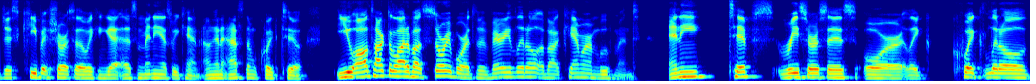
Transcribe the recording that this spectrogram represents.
just keep it short so that we can get as many as we can. I'm gonna ask them quick too. You all talked a lot about storyboards, but very little about camera movement. Any tips, resources, or like quick little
